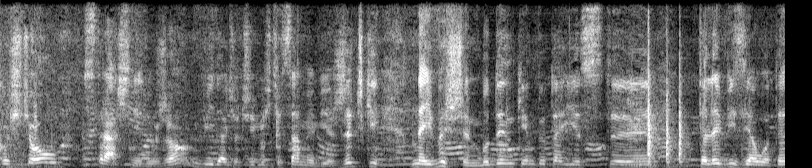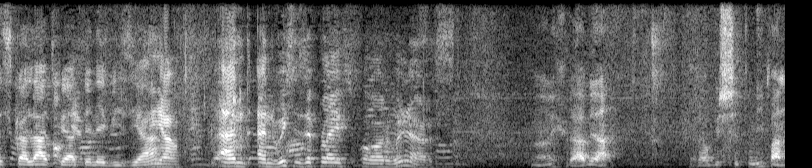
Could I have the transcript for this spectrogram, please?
Kościołów strasznie dużo. Widać oczywiście same wieżyczki. Najwyższym budynkiem tutaj jest y, telewizja łotewska, Latvia telewizja. Yeah, and and this is a place for winners. No i hrabia, robisz się tulipan.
